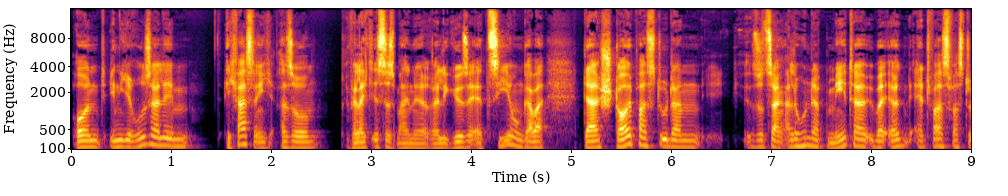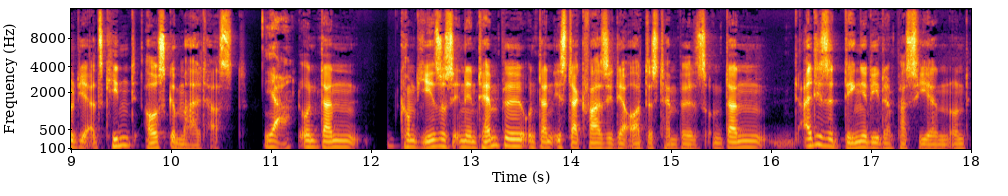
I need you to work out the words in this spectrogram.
Und in Jerusalem, ich weiß nicht, also vielleicht ist es meine religiöse Erziehung, aber da stolperst du dann sozusagen alle 100 Meter über irgendetwas, was du dir als Kind ausgemalt hast. Ja. Und dann kommt Jesus in den Tempel und dann ist da quasi der Ort des Tempels und dann all diese Dinge, die dann passieren und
